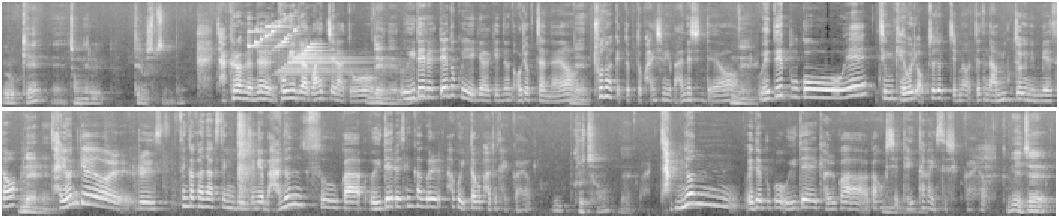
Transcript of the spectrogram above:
이렇게 정리를 드리고 싶습니다. 자 그러면은 고일이라고 할지라도 네네네. 의대를 떼놓고 얘기하기는 어렵잖아요. 네. 초등학교 때부터 관심이 많으신데요. 네. 외대부고의 지금 계열이 없어졌지만 어쨌든 암묵적인 의미에서 네, 네. 자연 계열을 생각하는 학생들 중에 많은 수가 의대를 생각을 하고 있다고 봐도 될까요? 음, 그렇죠. 네. 작년 외대부고 의대 결과가 혹시 음. 데이터가 있으실까요? 그게 이제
